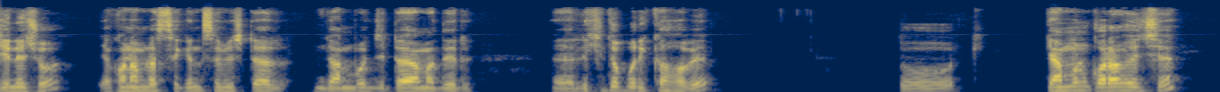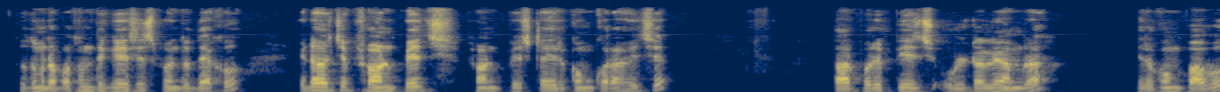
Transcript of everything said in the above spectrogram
জেনেছো। এখন আমরা সেকেন্ড সেমিস্টার জানব যেটা আমাদের লিখিত পরীক্ষা হবে। তো কেমন করা হয়েছে? তো তোমরা প্রথম থেকে শেষ পর্যন্ত দেখো। এটা হচ্ছে ফ্রন্ট পেজ ফ্রন্ট পেজটা এরকম করা হয়েছে। তারপরে পেজ উল্টালে আমরা এরকম পাবো।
